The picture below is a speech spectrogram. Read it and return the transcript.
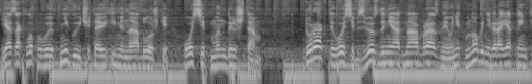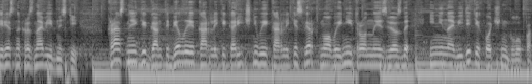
Я захлопываю книгу и читаю именно обложки «Осип Мандельштам». Дурак ты, Осип, звезды не однообразные, у них много невероятно интересных разновидностей. Красные гиганты, белые карлики, коричневые карлики, сверхновые, нейтронные звезды. И ненавидеть их очень глупо.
